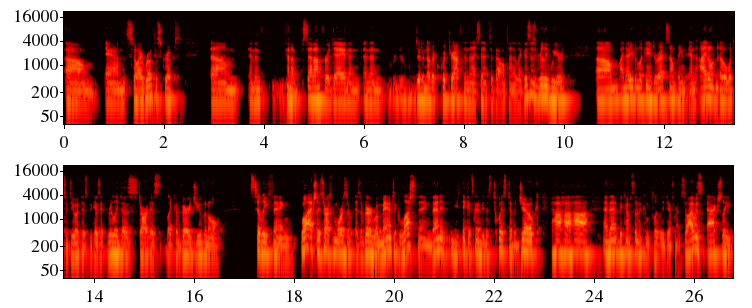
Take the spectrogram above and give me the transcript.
Um, and so I wrote the script um, and then kind of sat on it for a day and then and then did another quick draft and then I sent it to Valentine. I was like, this is really weird. Um, I know you've been looking to direct something and I don't know what to do with this because it really does start as like a very juvenile, silly thing. Well, actually, it starts more as a, as a very romantic, lush thing. Then it, you think it's going to be this twist of a joke, ha ha ha, and then it becomes something completely different. So I was actually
